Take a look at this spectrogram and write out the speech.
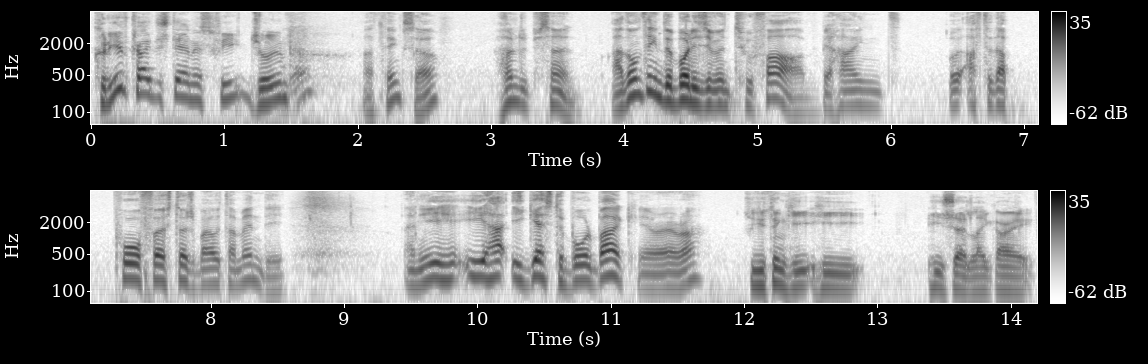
Could he have tried to stay on his feet, Julien? I think so, hundred percent. I don't think the ball is even too far behind uh, after that poor first touch by Otamendi, and he he ha- he gets the ball back, Herrera. Do you think he he he said like, all right?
